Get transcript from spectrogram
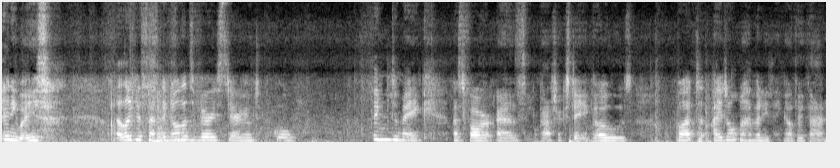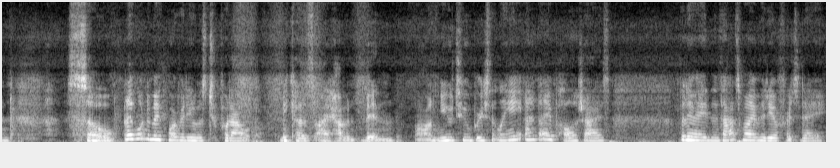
anyways, like I said, I know that's a very stereotypical thing to make as far as. Patrick's Day goes, but I don't have anything other than so, and I want to make more videos to put out because I haven't been on YouTube recently, and I apologize. But anyway, that's my video for today.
